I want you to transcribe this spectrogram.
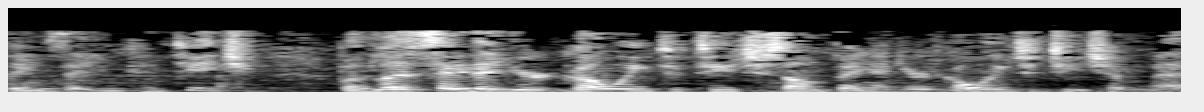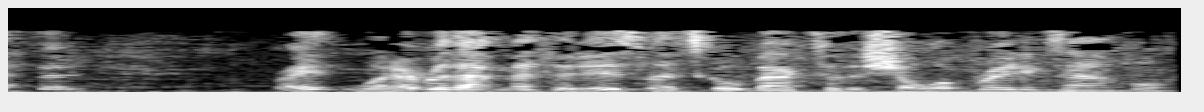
things that you can teach. But let's say that you're going to teach something and you're going to teach a method, right? Whatever that method is, let's go back to the show up rate example.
